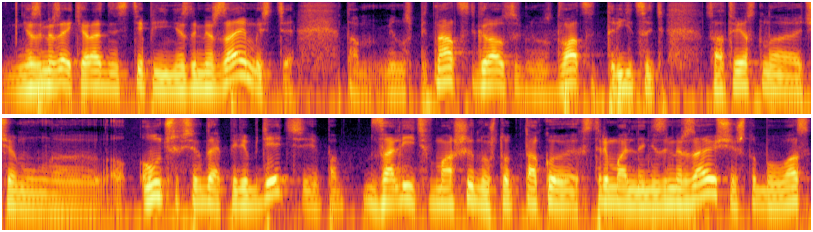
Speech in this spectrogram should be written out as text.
незамерзайки разной степени незамерзаемости. Там минус 15 градусов, минус 20, 30. Соответственно, чем э, лучше всегда перебдеть и залить в машину что-то такое экстремально незамерзающее, чтобы у вас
